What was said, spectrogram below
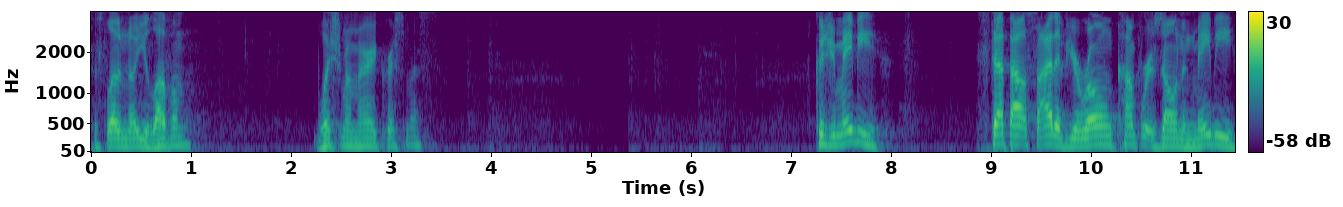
Just let them know you love them. Wish them a Merry Christmas. Could you maybe step outside of your own comfort zone and maybe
